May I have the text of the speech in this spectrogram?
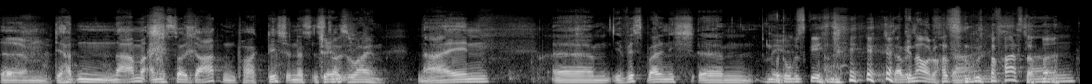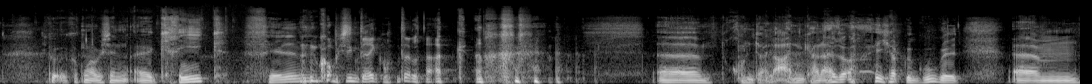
Ähm, der hat einen Namen eines Soldaten praktisch und das ist James ich- Ryan. Nein. Ähm, ihr wisst beide nicht. Ähm, Worum es geht. glaub, Genau, du hast einen guten dann- Ich gu guck mal, ob ich den äh, Krieg, Film Ob ich ihn direkt runterladen kann. ähm, runterladen kann. Also ich habe gegoogelt. Ähm,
